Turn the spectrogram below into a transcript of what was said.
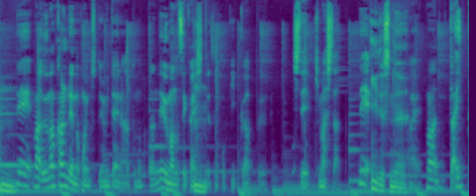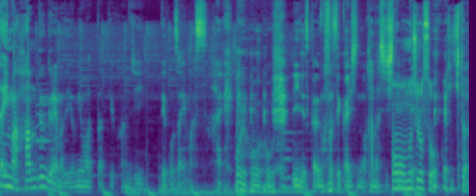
うん、で、まあ、馬関連の本ちょっと読みたいなと思ったんで、馬の世界史ってやつをこうピックアップしてきました。で、いいですね。はい。まあ、大体今半分ぐらいまで読み終わったっていう感じでございます。はい。ほいほいほい。いいですか？馬の世界史の話してて。面白そう。聞きたい。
